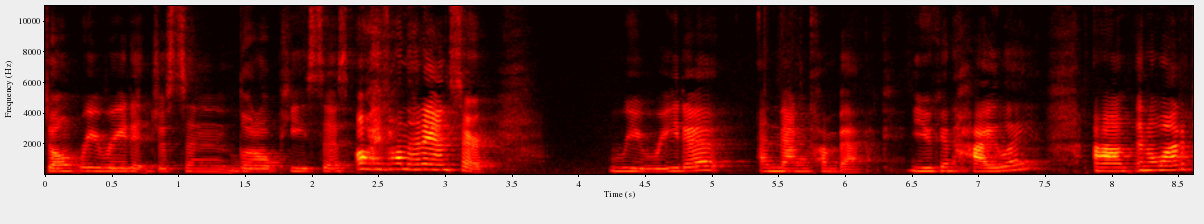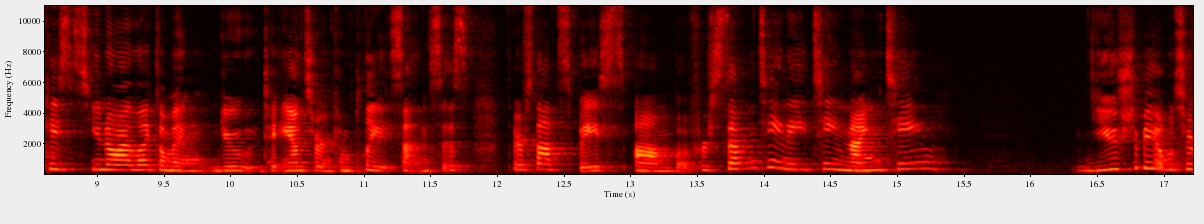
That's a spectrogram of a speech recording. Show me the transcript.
Don't reread it just in little pieces. Oh, I found that answer. Reread it and then come back. You can highlight. Um, in a lot of cases, you know, I like them in, you to answer in complete sentences. There's not space, um, but for 17, 18, 19, you should be able to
